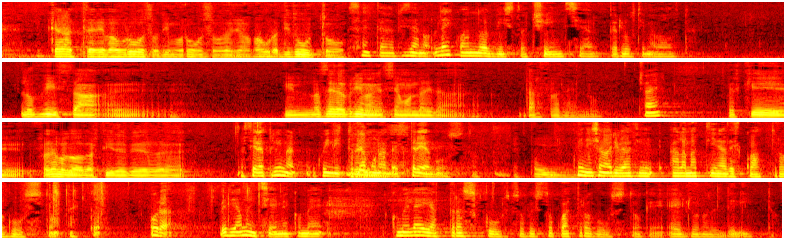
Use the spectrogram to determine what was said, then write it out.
carattere pauroso, timoroso, aveva paura di tutto. Senta Pisano, lei quando ha visto Cinzia per l'ultima volta? L'ho vista eh, il- la sera prima che siamo andati da- dal fratello, Cioè? perché il fratello doveva partire per... eh, La sera prima, quindi Tre diamo una del 3 agosto. Poi Quindi siamo arrivati alla mattina del 4 agosto. Ecco, ora vediamo insieme come, come lei ha trascorso questo 4 agosto, che è il giorno del delitto.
